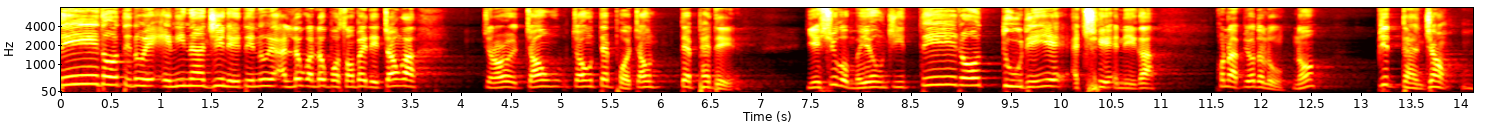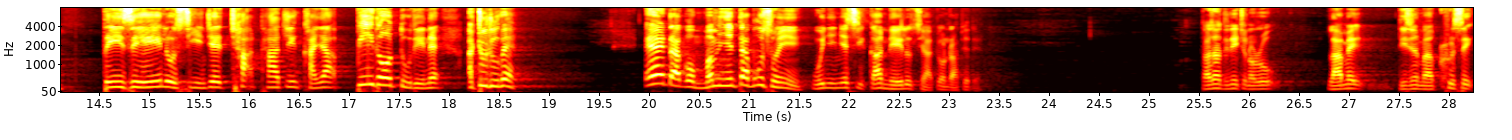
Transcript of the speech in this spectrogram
သေးသောတင်တို့ရဲ့အနိနာချင်းတွေတင်တို့ရဲ့အလုတ်ကလုတ်ပေါ်ဆောင်ဘက်တွေအကြောင်းက ကျွန်တော်တို့အကြောင်းအကြောင်းတက်ဖို့အကြောင်းတက်ဖက်တွေယေရှုကိုမယုံကြည်သေးတော့သူတွေရဲ့အခြေအနေကခုနပြောတယ်လို့နော်ပြစ်ဒဏ်ကြောင့်သေစေလို့စီရင်ချက်ချထားခြင်းခံရပြီးတော့သူတွေနဲ့အတူတူပဲအဲ့ဒါကိုမမြင်တတ်ဘူးဆိုရင်ဝိညာဉ်မျက်စိကနေလို့ဆရာပြောတာဖြစ်တယ်ဒါကြောင့်ဒီနေ့ကျွန်တော်တို့လာမယ့်ဒီဇင်ဘာခရစ်စစ်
